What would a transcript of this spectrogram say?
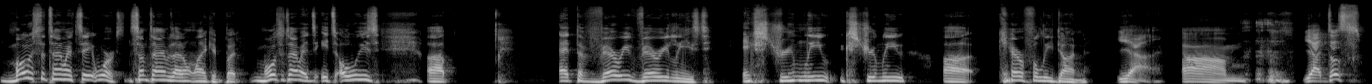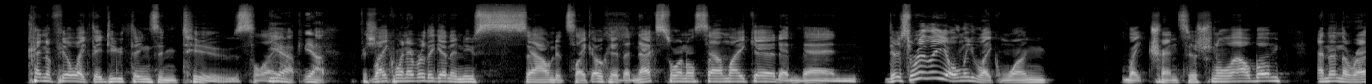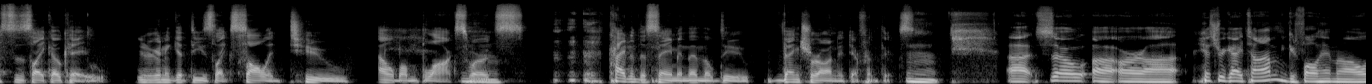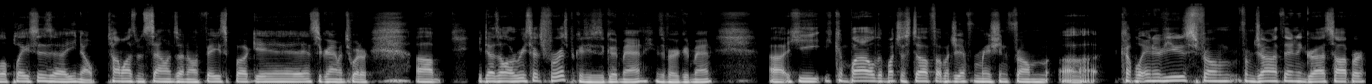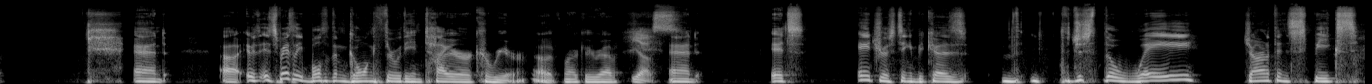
most of the time, I'd say it works. Sometimes I don't like it, but most of the time, it's it's always, uh, at the very very least, extremely, extremely uh, carefully done. Yeah. Um yeah, it does kind of feel like they do things in twos. Like yeah, for like whenever they get a new sound, it's like, okay, the next one will sound like it, and then there's really only like one like transitional album, and then the rest is like, okay, you're gonna get these like solid two album blocks where Mhm. it's kind of the same, and then they'll do venture on to different things. Mhm. Uh, so uh, our uh, history guy Tom, you can follow him on all the places. Uh, you know, Tom Osmond Sounds on, on Facebook, uh, Instagram, and Twitter. Um, he does all our research for us because he's a good man. He's a very good man. Uh, he he compiled a bunch of stuff, a bunch of information from uh, a couple interviews from from Jonathan and Grasshopper, and. Uh, it was, it's basically both of them going through the entire career of Mercury Rev, Yes. and it's interesting because th- just the way Jonathan speaks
